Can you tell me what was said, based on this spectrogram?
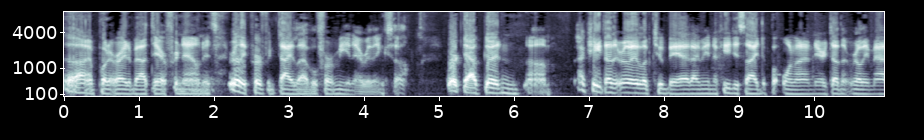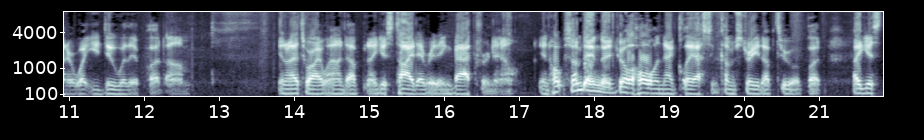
Uh, I put it right about there for now, and it's really perfect eye level for me and everything. So worked out good. And um, actually, it doesn't really look too bad. I mean, if you decide to put one on there, it doesn't really matter what you do with it. But um, you know, that's where I wound up, and I just tied everything back for now. And hope someday I'm going to drill a hole in that glass and come straight up through it. But I just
